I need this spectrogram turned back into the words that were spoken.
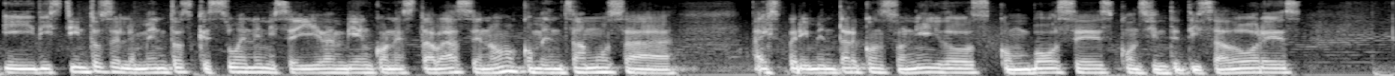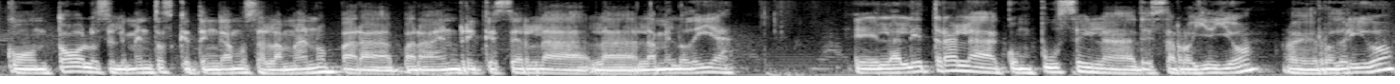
y distintos elementos que suenen y se lleven bien con esta base, ¿no? Comenzamos a, experimentar con sonidos, con voces, con sintetizadores, con todos los elementos que tengamos a la mano para, enriquecer la, melodía. Eh, la letra la compuse y la desarrollé yo, eh, Rodrigo,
